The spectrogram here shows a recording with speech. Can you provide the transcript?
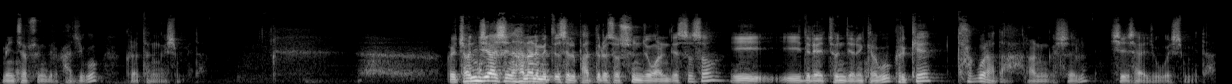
민첩성들을 가지고 그렇다는 것입니다. 그 전지하신 하나님의 뜻을 받들어서 순종하는 데 있어서 이, 이들의 존재는 결국 그렇게 탁월하다라는 것을 시사해 주고 있습니다.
